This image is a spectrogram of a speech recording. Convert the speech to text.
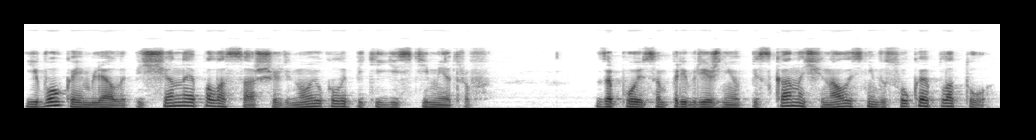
Его каймляла песчаная полоса шириной около 50 метров. За поясом прибрежнего песка начиналось невысокое плато,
